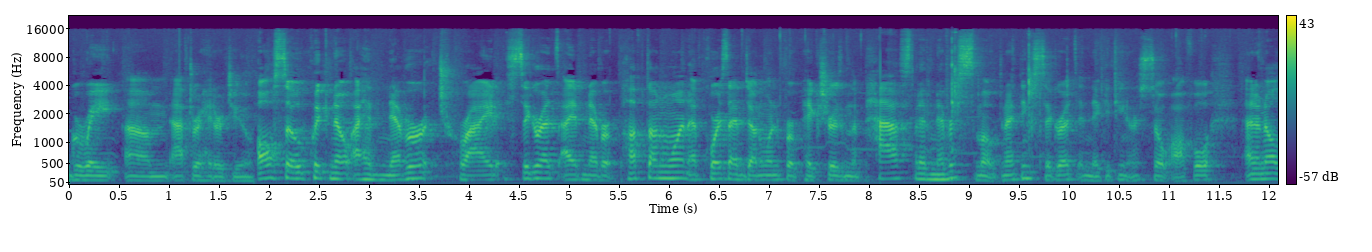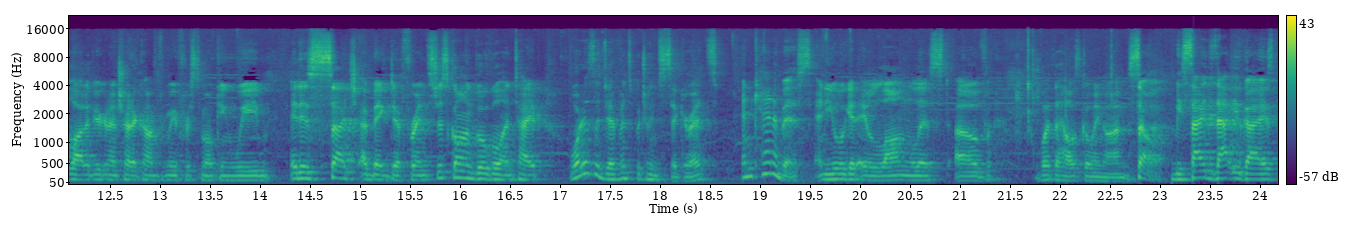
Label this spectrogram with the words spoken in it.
great um, after a hit or two. Also, quick note, I have never tried cigarettes. I have never puffed on one. Of course, I've done one for pictures in the past, but I've never smoked. And I think cigarettes and nicotine are so awful. And I know a lot of you are gonna try to come for me for smoking weed. It is such a big difference. Just go on Google and type, what is the difference between cigarettes and cannabis? And you will get a long list of what the hell is going on. So, besides that, you guys,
